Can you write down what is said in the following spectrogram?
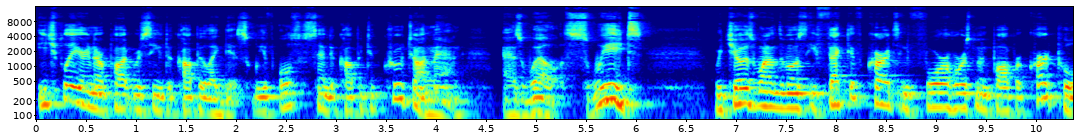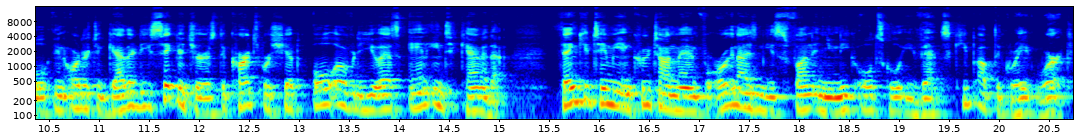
Each player in our pot received a copy like this. We have also sent a copy to Crouton Man as well. Sweet! We chose one of the most effective cards in Four Horsemen Pauper card pool in order to gather these signatures. The cards were shipped all over the US and into Canada. Thank you, Timmy and Crouton Man, for organizing these fun and unique old school events. Keep up the great work.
